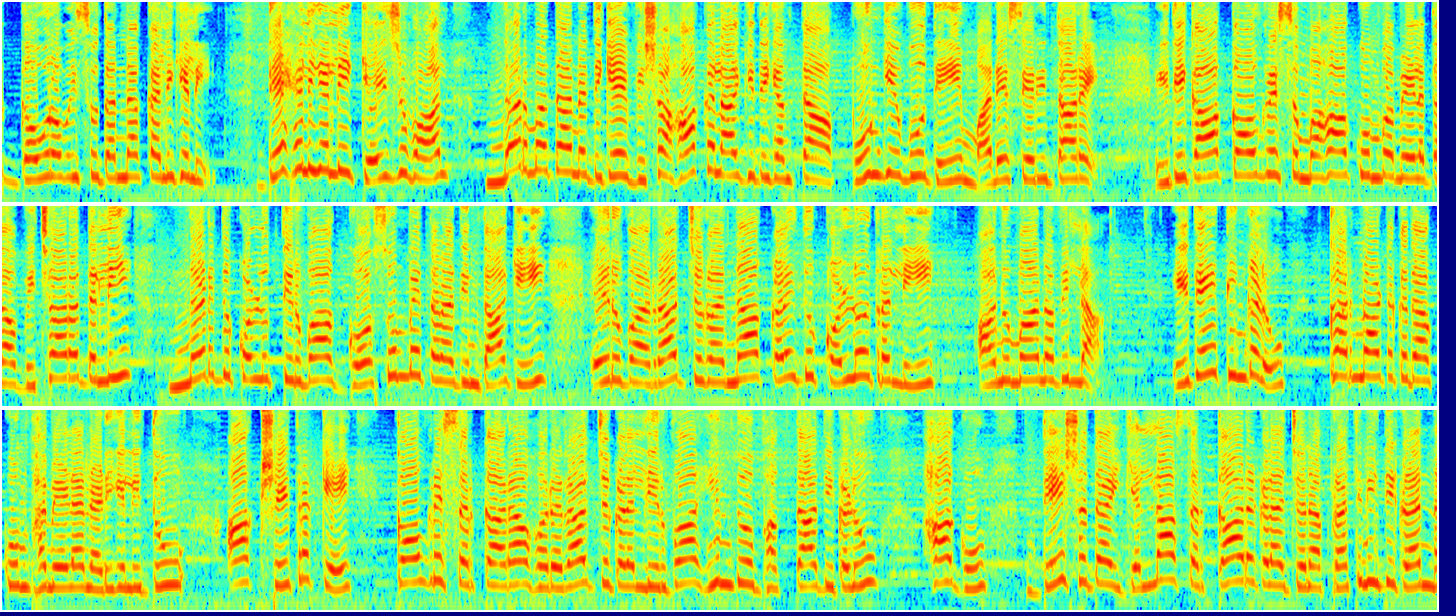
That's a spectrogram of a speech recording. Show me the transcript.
ಗೌರವಿಸುವುದನ್ನ ಕಲಿಯಲಿ. ದೆಹಲಿಯಲ್ಲಿ ಕೇಜ್ರಿವಾಲ್ ನರ್ಮದಾ ನದಿಗೆ ವಿಷ ಹಾಕಲಾಗಿದೆ ಅಂತ ಪುಂಗಿ ಬೂದಿ ಮನೆ ಸೇರಿದ್ದಾರೆ. ಇದೀಗ ಕಾಂಗ್ರೆಸ್ ಮಹಾಕುಂಭ ಮೇಳದ ವಿಚಾರದಲ್ಲಿ ನಡೆದುಕೊಳ್ಳುತ್ತಿರುವ ಗೋಸುಂಬೆತನದಿಂದಾಗಿ ಇರುವ ರಾಜ್ಯಗಳನ್ನ ಕಳೆದುಕೊಳ್ಳೋದ್ರಲ್ಲಿ ಅನುಮಾನವಿಲ್ಲ. ಇದೇ ತಿಂಗಳು ಕರ್ನಾಟಕದ ಕುಂಭಮೇಳ ನಡೆಯಲಿದ್ದು, ಆ ಕ್ಷೇತ್ರಕ್ಕೆ ಕಾಂಗ್ರೆಸ್ ಸರ್ಕಾರ ಹೊರ ರಾಜ್ಯಗಳಲ್ಲಿರುವ ಹಿಂದೂ ಭಕ್ತಾದಿಗಳು ಹಾಗೂ ದೇಶದ ಎಲ್ಲಾ ಸರ್ಕಾರಗಳ ಜನಪ್ರತಿನಿಧಿಗಳನ್ನ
